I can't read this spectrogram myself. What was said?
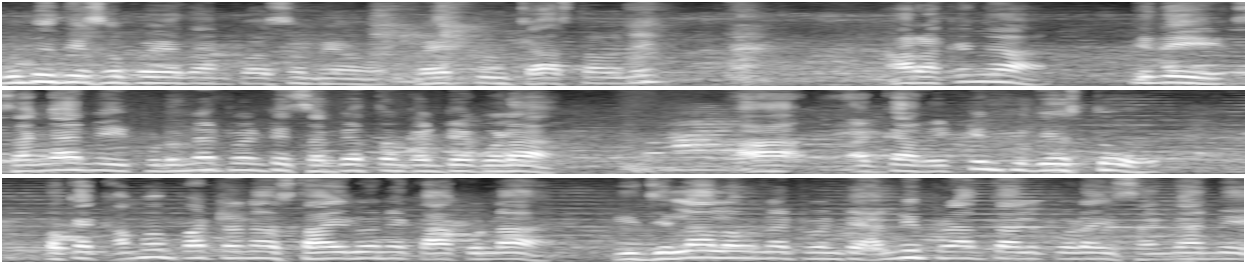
ముందుకు తీసుకుపోయే దానికోసం మేము ప్రయత్నం చేస్తామని ఆ రకంగా ఇది సంఘాన్ని ఇప్పుడున్నటువంటి సభ్యత్వం కంటే కూడా ఆ యొక్క రెట్టింపు చేస్తూ ఒక ఖమ్మం పట్టణ స్థాయిలోనే కాకుండా ఈ జిల్లాలో ఉన్నటువంటి అన్ని ప్రాంతాలు కూడా ఈ సంఘాన్ని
